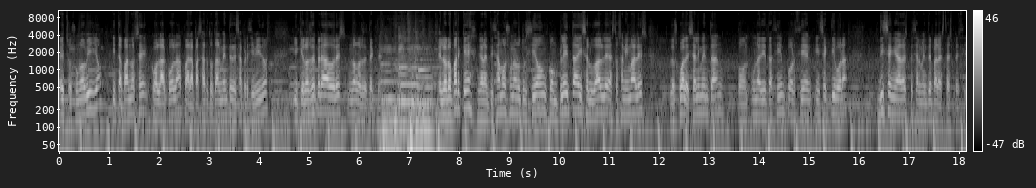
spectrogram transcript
hechos un ovillo y tapándose con la cola para pasar totalmente desapercibidos y que los depredadores no los detecten. En Oroparque garantizamos una nutrición completa y saludable a estos animales, los cuales se alimentan con una dieta 100% insectívora diseñada especialmente para esta especie.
